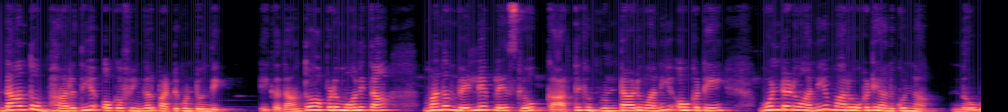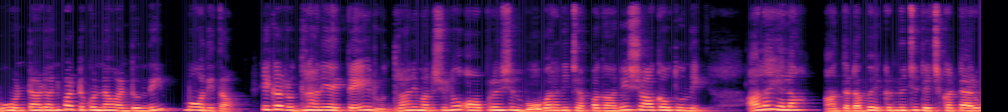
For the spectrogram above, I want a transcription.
దాంతో భారతి ఒక ఫింగర్ పట్టుకుంటుంది. ఇక దాంతో అప్పుడు మోనిత మనం వెళ్ళే ప్లేస్లో కార్తిక్ ఉంటాడు అని ఒకటి ఉండడు అని మరొకటి అనుకున్నా. నువ్వు ఉంటాడు అని పట్టుకున్నావు అంటుంది మోనిత. ఇక రుద్రాని అయితే రుద్రాని మనుషులు ఆపరేషన్ ఓవర్ అని చెప్పగానే షాక్ అవుతుంది. అలా ఎలా? అంత డబ్బు ఎక్కడి నుంచి తెచ్చికట్టారు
